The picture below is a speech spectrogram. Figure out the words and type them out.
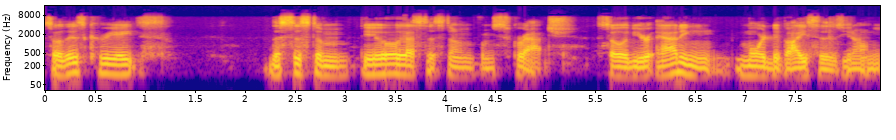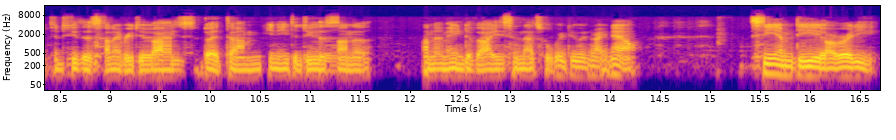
So this creates the system, the OS system from scratch. So if you're adding more devices, you don't need to do this on every device, but um, you need to do this on the on the main device, and that's what we're doing right now. CMD already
